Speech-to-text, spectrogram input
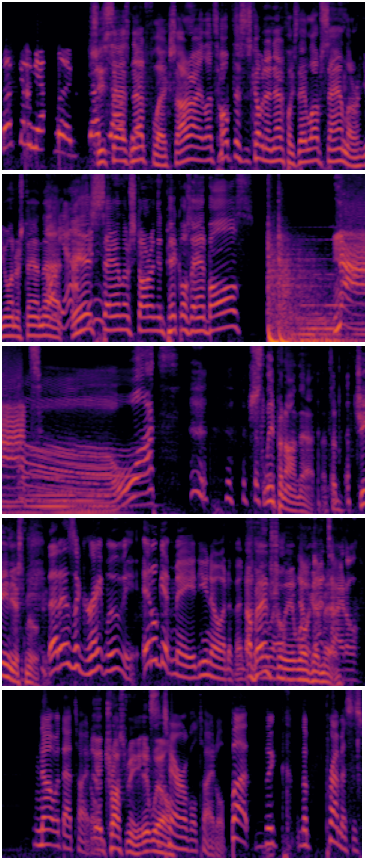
let's go Netflix. That's She says awesome. Netflix. All right, let's hope this is coming to Netflix. They love Sandler. You understand that? Oh, yeah, I Is Sandler starring in Pickles and Balls? Not. Uh, what? Sleeping on that. That's a genius movie. That is a great movie. It'll get made. You know it eventually. Eventually, it will Not get with that made. title. Not with that title. Yeah, trust me, it it's will. a terrible title. But the the premise is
